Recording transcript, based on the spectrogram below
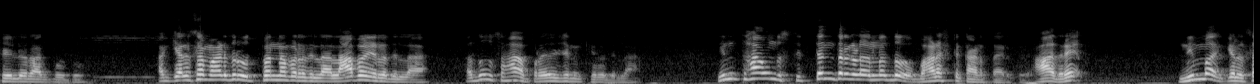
ಫೇಲ್ಯೂರ್ ಆಗ್ಬೋದು. ಆ ಕೆಲಸ ಮಾಡಿದರೂ ಉತ್ಪನ್ನ ಬರೋದಿಲ್ಲ, ಲಾಭ ಇರೋದಿಲ್ಲ. ಅದು ಸಹ ಪ್ರಯೋಜನಕ್ಕೆ ಇರೋದಿಲ್ಲ. ಇಂತಹ ಒಂದು ಸ್ಥಿತ್ಯಂತರಗಳು ಅನ್ನೋದು ಬಹಳಷ್ಟು ಕಾಣ್ತಾ ಇರ್ತದೆ. ಆದರೆ ನಿಮ್ಮ ಕೆಲಸ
